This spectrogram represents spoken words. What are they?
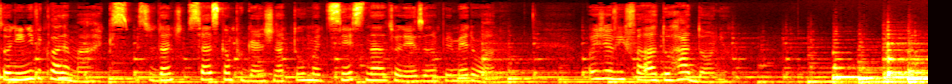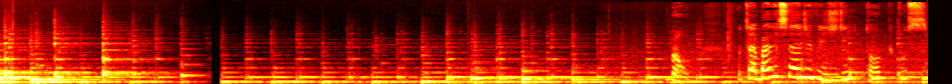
Sou Nini Clara Marques, estudante do SES Campo Grande na turma de Ciências da Natureza no primeiro ano. Hoje eu vim falar do radônio. Bom, o trabalho será dividido em tópicos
